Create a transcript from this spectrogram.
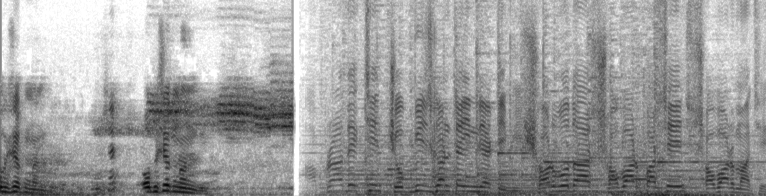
অভিষেক নন্দী। অভিষেক নন্দী। আপনারা দেখছেন চব্বিশ ঘণ্টা ইন্ডিয়া টিভি। সর্বদা সবার পাশে সবার মাঝে।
